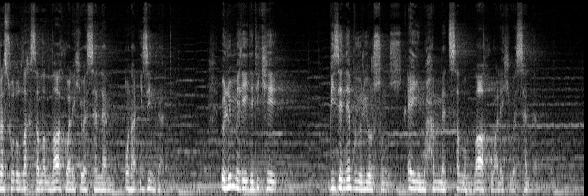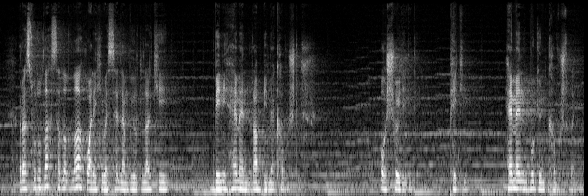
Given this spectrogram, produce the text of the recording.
Resulullah sallallahu aleyhi ve sellem ona izin verdi. Ölüm meleği dedi ki bize ne buyuruyorsunuz ey Muhammed sallallahu aleyhi ve sellem? Resulullah sallallahu aleyhi ve sellem buyurdular ki beni hemen Rabbime kavuştur. O şöyle dedi. Peki hemen bugün kavuşturayım.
